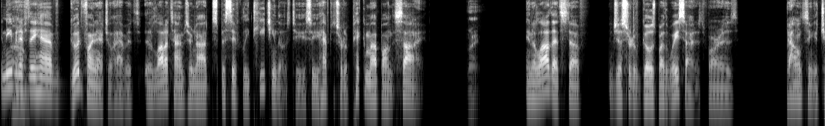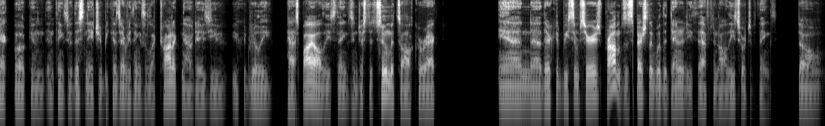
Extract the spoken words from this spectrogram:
And even if Um, they have good financial habits, a lot of times they're not specifically teaching those to you. So you have to sort of pick them up on the side. Right. And a lot of that stuff just sort of goes by the wayside as far as balancing a checkbook and, and things of this nature because everything's electronic nowadays. You you could really pass by all these things and just assume it's all correct. And uh, there could be some serious problems, especially with identity theft and all these sorts of things. So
